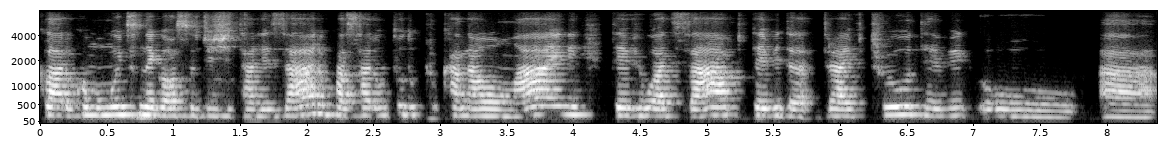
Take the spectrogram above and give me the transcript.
claro, como muitos negócios digitalizaram, passaram tudo para o canal online, teve o WhatsApp, teve drive-thru, teve o, a,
